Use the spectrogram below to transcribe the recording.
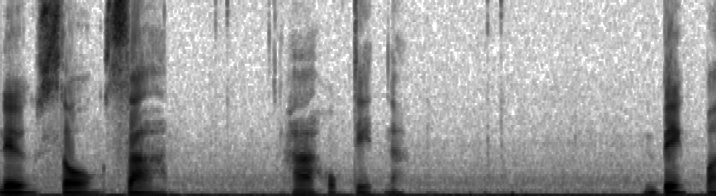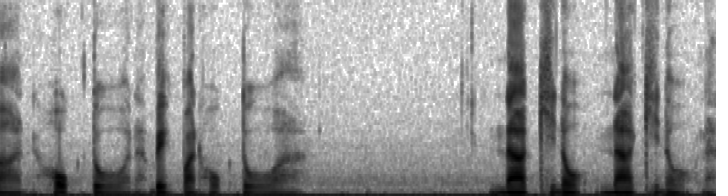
หนึ่งสองสามห้าหกเจ็ดนะ เบ่งปานหกตัวนะ เบ่งปานหกตัวนาคิโนนาคิโนนะ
